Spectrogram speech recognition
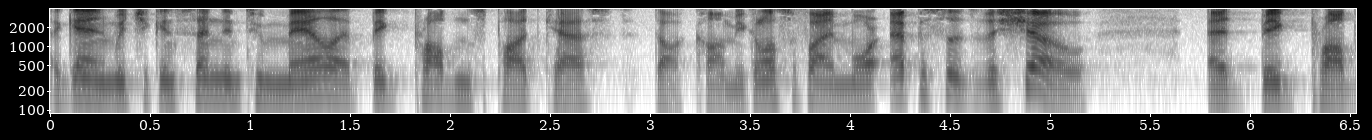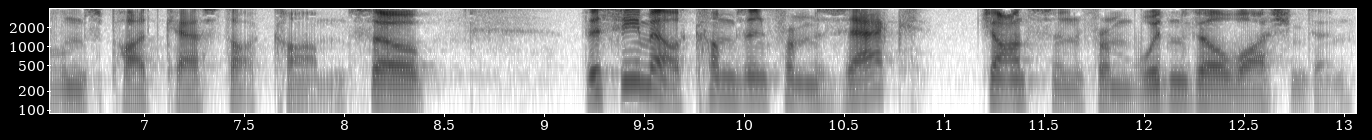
Again, which you can send into mail at bigproblemspodcast.com. You can also find more episodes of the show at bigproblemspodcast.com. So this email comes in from Zach Johnson from Woodinville, Washington.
